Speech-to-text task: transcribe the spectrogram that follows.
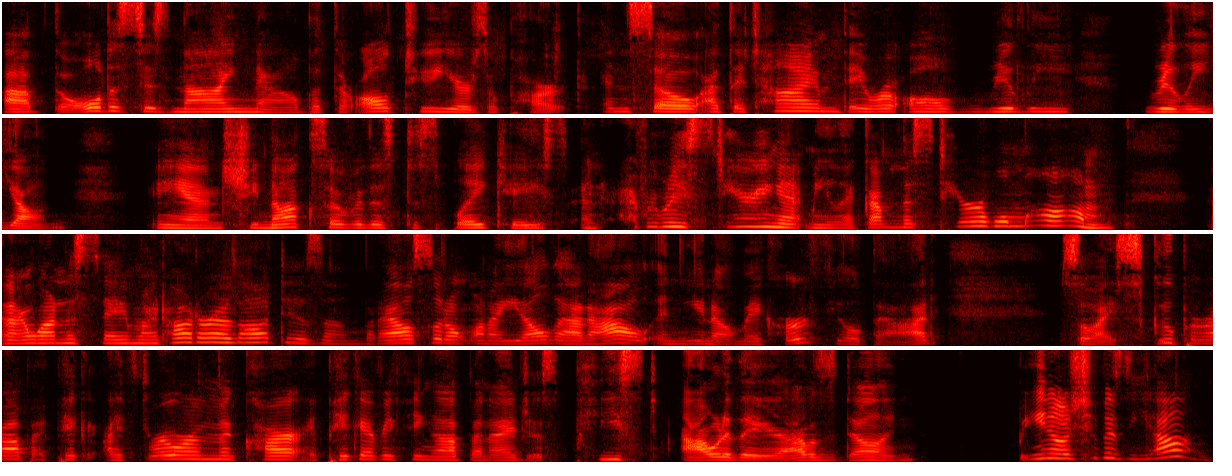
uh, the oldest is nine now, but they're all two years apart. And so at the time, they were all really, really young and she knocks over this display case and everybody's staring at me like I'm this terrible mom. And I want to say my daughter has autism, but I also don't want to yell that out and, you know, make her feel bad. So I scoop her up, I pick I throw her in the cart, I pick everything up and I just pieced out of there. I was done. But you know, she was young.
